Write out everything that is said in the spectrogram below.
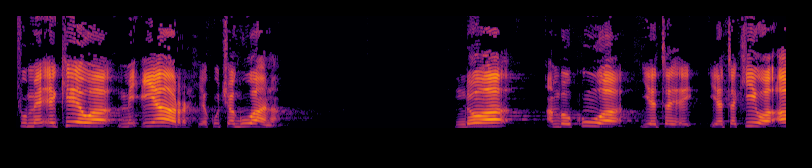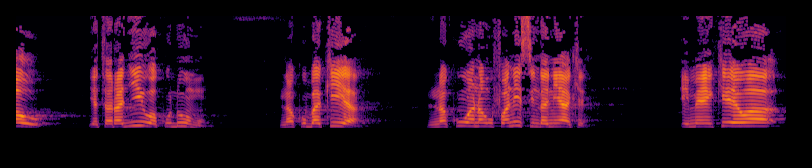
tumeekewa miiar ya kuchaguana. Ndoa ambayo kuwa yata, yatakiwa au yatarajiwa kudumu na kubakia na kuwa na ufanisi ndani yake imewekewa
